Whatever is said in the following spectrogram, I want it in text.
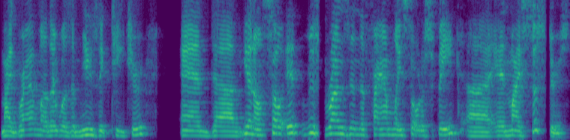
My grandmother was a music teacher, and uh, you know, so it just runs in the family, so to speak. Uh, and my sisters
